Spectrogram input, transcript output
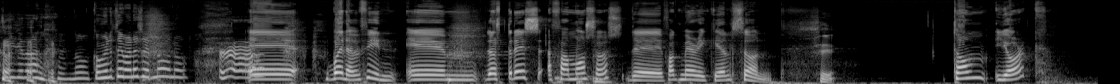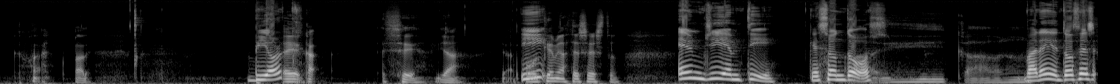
Sí, ¿qué tal? No, community manager, no, no. Eh, bueno, en fin. em, los tres famosos de Fuck Mary Kill son. Tom York, Vale. Bjork, Eh, sí, ya. ya. ¿Por Y- qué me haces esto? MGMT, que son dos. Ay, cabrón. ¿Vale? Entonces,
